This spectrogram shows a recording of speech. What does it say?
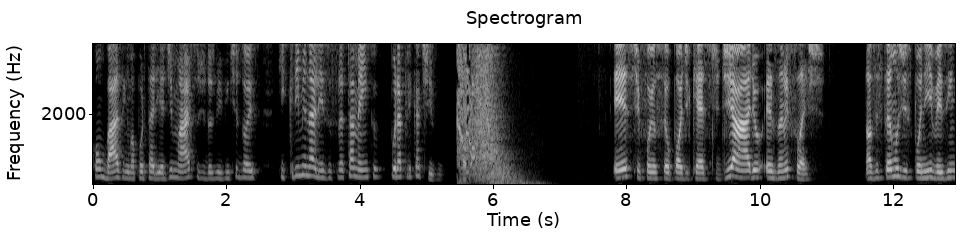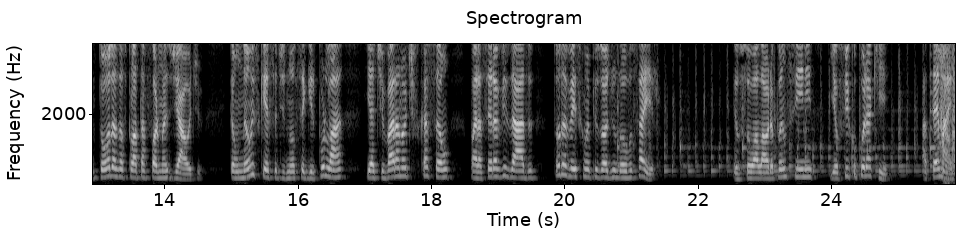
com base em uma portaria de março de 2022 que criminaliza o fretamento por aplicativo. Este foi o seu podcast diário Exame Flash. Nós estamos disponíveis em todas as plataformas de áudio, então não esqueça de nos seguir por lá e ativar a notificação para ser avisado toda vez que um episódio novo sair. Eu sou a Laura Pancini e eu fico por aqui. Até mais!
